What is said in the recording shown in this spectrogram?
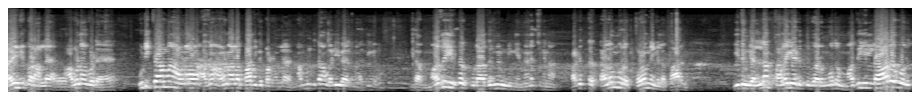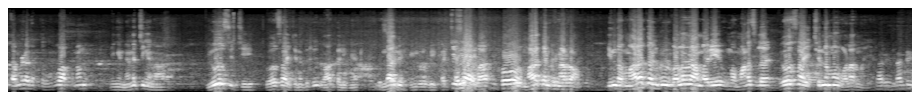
அழிஞ்சு போறான்ல அவனை விட குடிக்காம அவனா அதுவும் அவனால பாதிக்கப்படுறல நம்மளுக்கு தான் வலி வேதனை அதிகம். இந்த மது இருக்கக்கூடாதுன்னு நீங்க நினைச்சீங்கன்னா அடுத்த தலைமுறை குழந்தைங்களை பாருங்க. இதுங்க எல்லாம் தலையெடுத்து வரும்போது மது இல்லாத ஒரு தமிழகத்தை உருவாக்கணும்னு நீங்க நினைச்சீங்கன்னா யோசிச்சு விவசாய சின்னத்துக்கு வாக்களிங்க எங்களுடைய கட்சி சார்பா ஒரு மரக்கன்று நடுறோம். இந்த மரக்கன்று வளர்ற மாதிரி உங்க மனசுல விவசாய சின்னமும் வளரணும். நன்றி.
